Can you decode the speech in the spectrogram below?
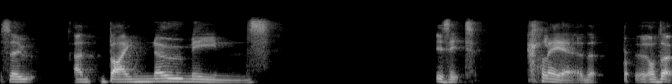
so and by no means is it clear that although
